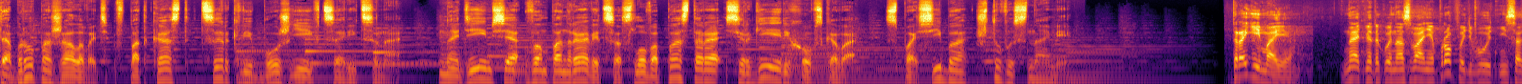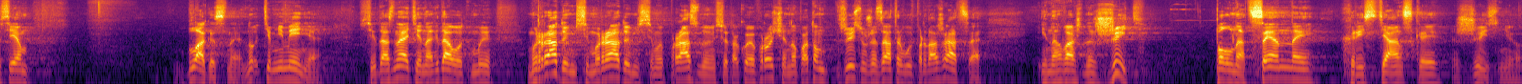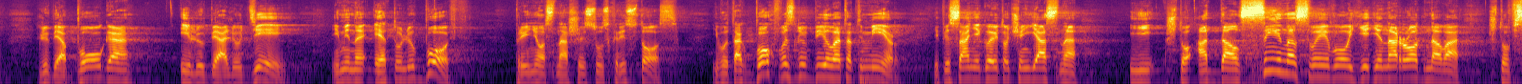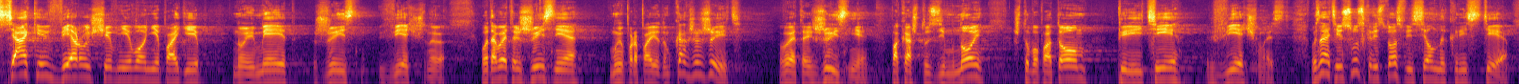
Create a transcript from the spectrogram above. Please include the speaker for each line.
Speaker 1: Добро пожаловать в подкаст «Церкви Божьей в Царицыно». Надеемся, вам понравится слово пастора Сергея Риховского. Спасибо, что вы с нами.
Speaker 2: Дорогие мои, знаете, мне такое название проповеди будет не совсем благостное, но тем не менее. Всегда, знаете, иногда вот мы, мы радуемся, мы радуемся, мы празднуем, все такое прочее, но потом жизнь уже завтра будет продолжаться. И нам важно жить полноценной христианской жизнью, любя Бога и любя людей. Именно эту любовь принес наш Иисус Христос. И вот так Бог возлюбил этот мир. И Писание говорит очень ясно, и что отдал Сына Своего Единородного, что всякий верующий в Него не погиб, но имеет жизнь вечную. Вот об этой жизни мы проповедуем. Как же жить в этой жизни, пока что земной, чтобы потом перейти в вечность. Вы знаете, Иисус Христос висел на кресте.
